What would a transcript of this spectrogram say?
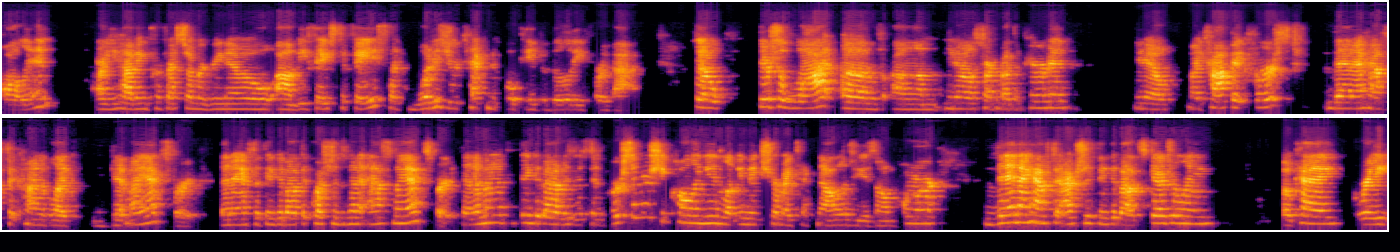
call in? Are you having Professor Magrino um, be face to face? Like, what is your technical capability for that? So there's a lot of, um, you know, I was talking about the pyramid, you know, my topic first, then I have to kind of like get my expert. Then I have to think about the questions I'm going to ask my expert. Then I'm going to have to think about is this in person or is she calling in? Let me make sure my technology is on par. Then I have to actually think about scheduling. Okay, great.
